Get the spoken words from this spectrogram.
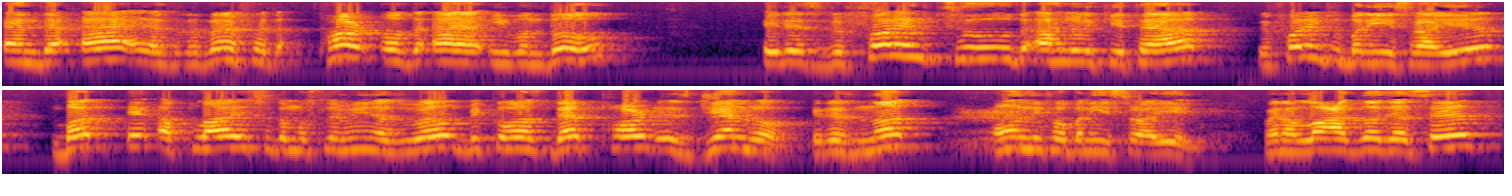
and the ayah, the part of the ayah, even though it is referring to the Ahlul Kitab, referring to Bani Israel, but it applies to the Muslimin as well because that part is general. It is not only for Bani Israel. When Allah Azza wa says,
